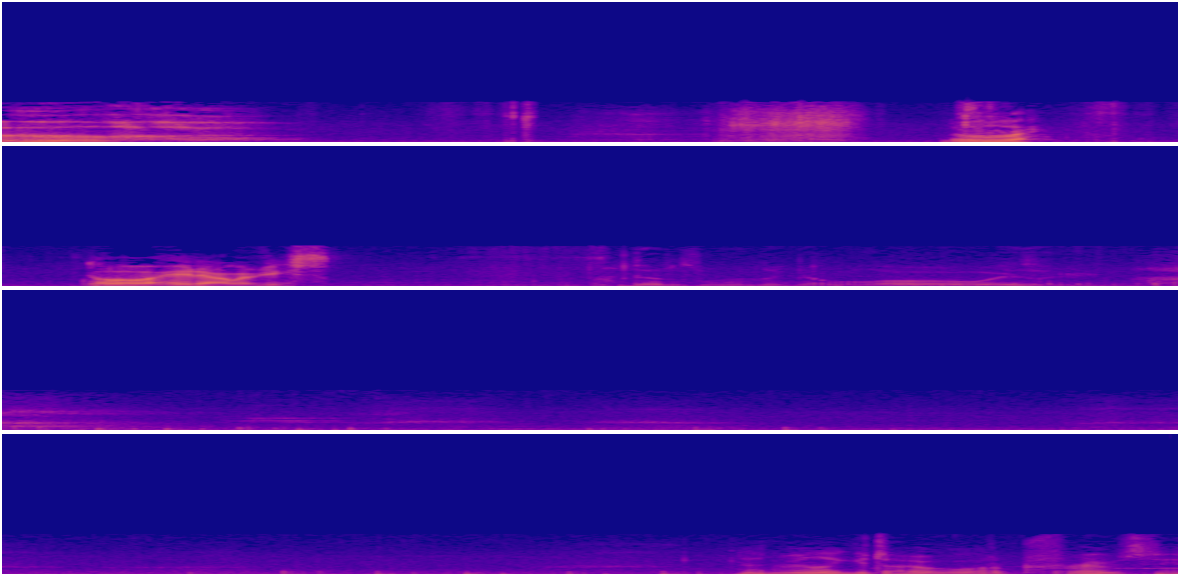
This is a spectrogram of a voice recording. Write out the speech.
Ugh. Ugh. Oh, I hate allergies. That is one thing I will always hate. Didn't really get to have a lot of privacy.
